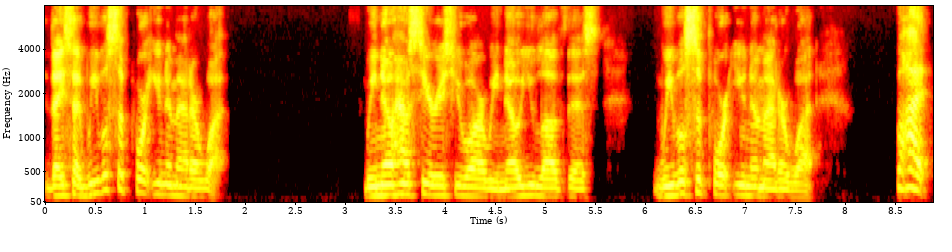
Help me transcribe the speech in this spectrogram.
they said we will support you no matter what we know how serious you are we know you love this we will support you no matter what but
